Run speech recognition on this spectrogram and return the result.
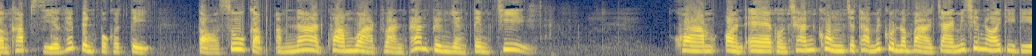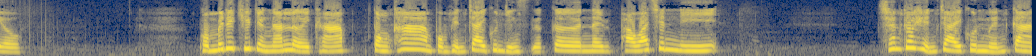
บังคับเสียงให้เป็นปกติ ต่อสู้กับอำนาจความหวาดหวั่นพรั่นพรึงอย่างเต็มที่ ความอ่อนแอของฉันคงจะทำให้คุณลำบากใจไม่ใช่น้อยทีเดียว ผมไม่ได้คิดอย่างนั้นเลยครับ ตรงข้ามผมเห็นใจคุณหญิงเหลือเกินในภาวะเช่นนี้ ฉันก็เห็นใจคุณเหมือนกัน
